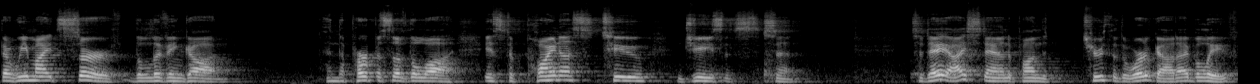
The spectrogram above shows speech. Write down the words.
that we might serve the living God. And the purpose of the law is to point us to Jesus' sin. Today I stand upon the truth of the Word of God. I believe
